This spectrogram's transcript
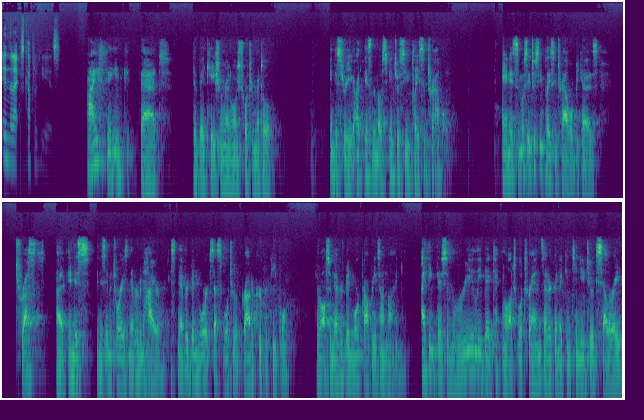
in the next couple of years? I think that the vacation rental and short term rental industry are, is the most interesting place in travel. And it's the most interesting place in travel because trust uh, in this in this inventory has never been higher. It's never been more accessible to a broader group of people. There have also never been more properties online. I think there's some really big technological trends that are going to continue to accelerate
